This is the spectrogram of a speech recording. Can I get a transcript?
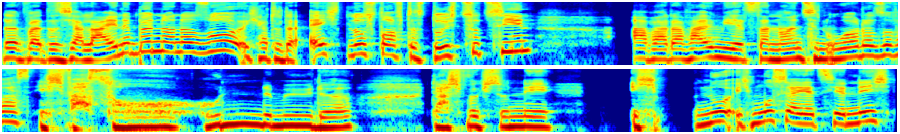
dass ich alleine bin oder so. Ich hatte da echt Lust drauf, das durchzuziehen. Aber da war irgendwie jetzt dann 19 Uhr oder sowas. Ich war so hundemüde. Da dachte ich wirklich so, nee, ich nur, ich muss ja jetzt hier nicht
